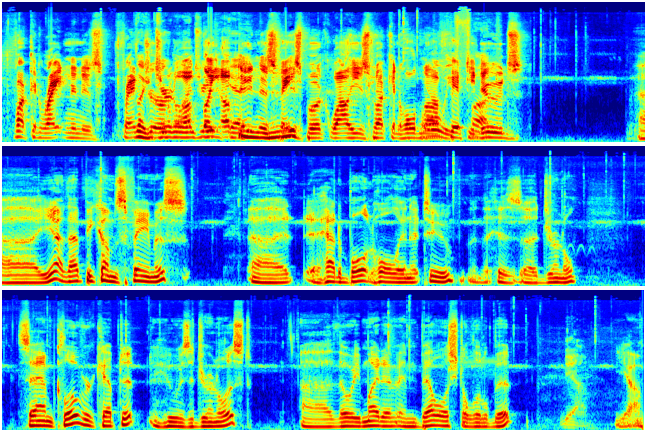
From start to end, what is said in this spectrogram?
fucking writing in his friend Like journal, up- like Yeah. updating his Facebook while he's fucking holding off 50 fuck. dudes. Uh, yeah, that becomes famous. Uh, it had a bullet hole in it too. His uh, journal. Sam Clover kept it, who was a journalist, uh, though he might have embellished a little bit. Yeah. Yeah.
